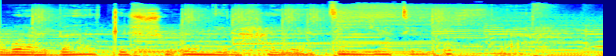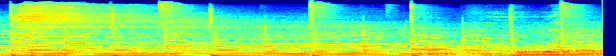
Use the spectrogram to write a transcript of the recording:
وباقي الشؤون الحياتية الأخرى. هو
